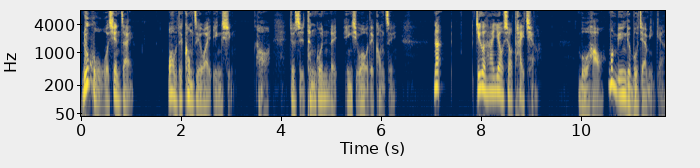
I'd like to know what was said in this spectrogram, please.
如果我现在哇我在控制外阴性，好，就是疼昏的阴性，我我在控制，那结果它药效太强，不好，我明明就无食物件，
